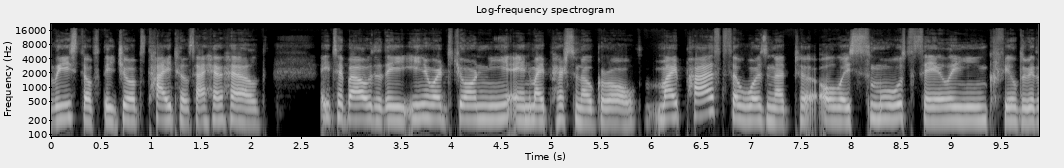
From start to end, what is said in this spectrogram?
list of the job titles I have held. It's about the inward journey and my personal growth. My path was not always smooth sailing, filled with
